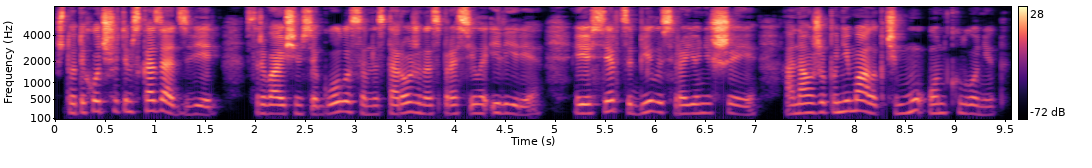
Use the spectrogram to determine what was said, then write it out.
«Что ты хочешь этим сказать, зверь?» — срывающимся голосом настороженно спросила Иллирия. Ее сердце билось в районе шеи. Она уже понимала, к чему он клонит.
